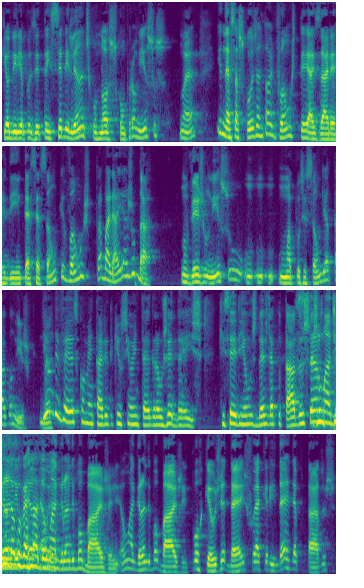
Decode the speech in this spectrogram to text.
que eu diria, por exemplo, tem semelhantes com nossos compromissos, não é? E nessas coisas nós vamos ter as áreas de interseção que vamos trabalhar e ajudar. Não vejo nisso um, um, uma posição de antagonismo. De né? onde veio esse comentário de que o senhor integra o G10, que seriam os 10 deputados é uma grande, da governadora? É uma grande bobagem, é uma grande bobagem, porque o G10 foi aqueles 10 deputados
